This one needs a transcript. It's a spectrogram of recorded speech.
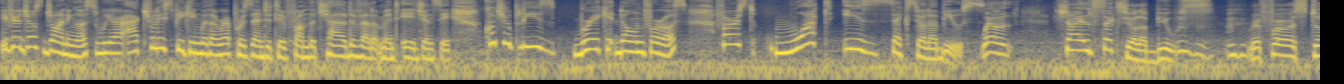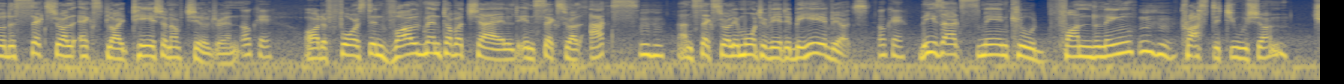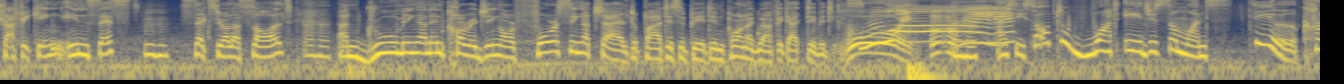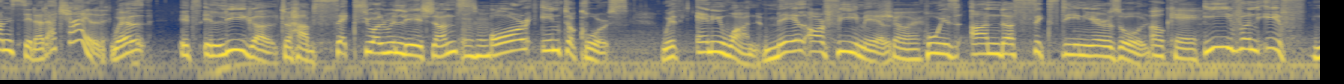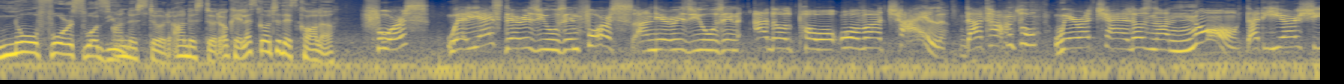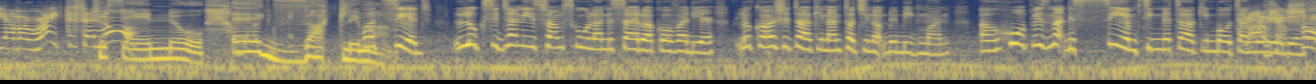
If you're just joining us, we are actually speaking with a representative from the Child Development Agency. Could you please break it down for us? First, what is sexual abuse? Well, child sexual abuse mm-hmm. Mm-hmm. refers to the sexual exploitation of children Okay. Or the forced involvement of a child in sexual acts mm-hmm. and sexually motivated behaviors. Okay. These acts may include fondling, mm-hmm. prostitution, trafficking, incest, mm-hmm. sexual assault, uh-huh. and grooming and encouraging or forcing a child to participate in pornographic activities. Boy. I see. So, up to what age is someone still considered a child? Well, it's illegal to have sexual relations or intercourse with anyone, male or female, Sure. who is under 16 years old. Okay. Even if no force was used. Understood, understood. Okay, let's go to this caller. Force? Well, yes, there is using force and there is using adult power over a child. That happened too, where a child does not know that he or she have a right to say To no. say no. Exactly, ma'am. But Sage, look, see Janice from school on the sidewalk over there. Look how she talking and touching up the big man. I hope it's not the same thing they're talking about on the radio. So,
